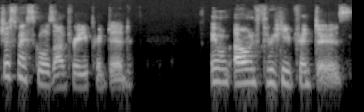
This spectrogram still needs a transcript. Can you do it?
just my school's own 3D printed, own 3D printers.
